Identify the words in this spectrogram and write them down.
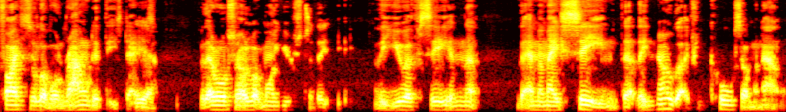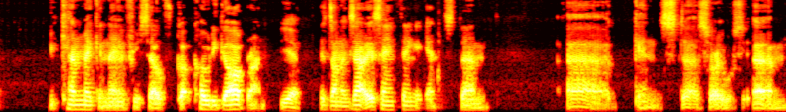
fighters, a lot more rounded these days, Yeah. but they're also a lot more used to the the UFC and the, the MMA scene that they know that if you call someone out, you can make a name for yourself. Got Cody Garbrandt, Yeah. has done exactly the same thing against um uh against uh, sorry what's it, um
